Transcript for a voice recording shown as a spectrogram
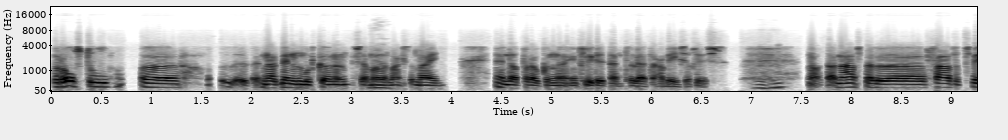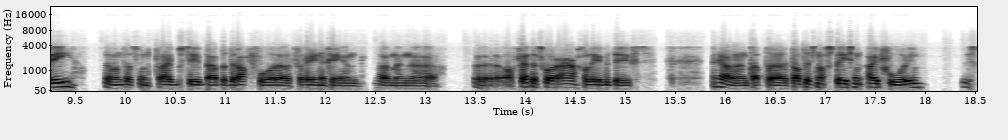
rolstoel naar binnen moet kunnen, zeg maar, Ja. langs de lijn. En dat er ook een invalide toilet aanwezig is. Mhm. Nou, daarnaast hebben we fase 2, want dat is een vrij besteedbaar bedrag voor verenigingen waar men offertes voor aangeleverd heeft. Ja, en dat, dat is nog steeds een uitvoering. Dus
